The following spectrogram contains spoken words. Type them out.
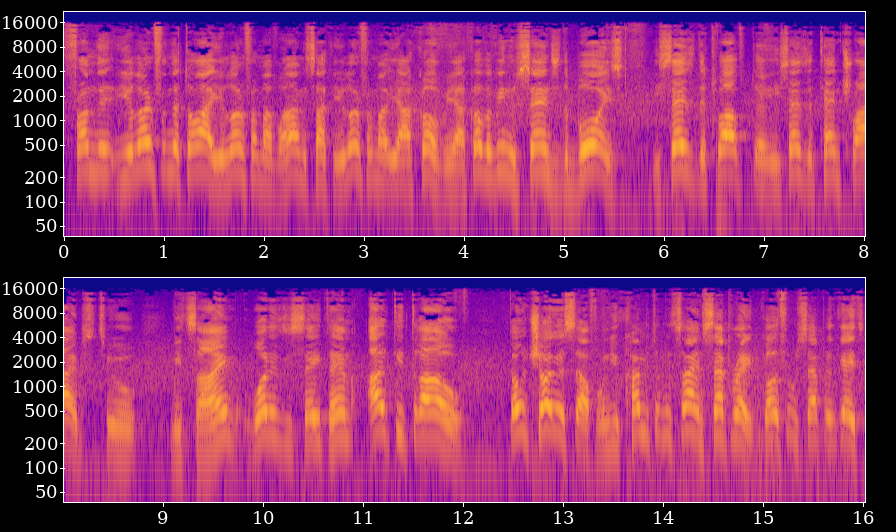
from the, you learn from the Torah, you learn from Abraham, Isaac, you learn from Yaakov. When Yaakov Avinu sends the boys, he sends the twelve, uh, he sends the ten tribes to Mitzrayim. What does he say to him? Al titrao. Don't show yourself. When you come to Mitzrayim, separate. Go through separate gates.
